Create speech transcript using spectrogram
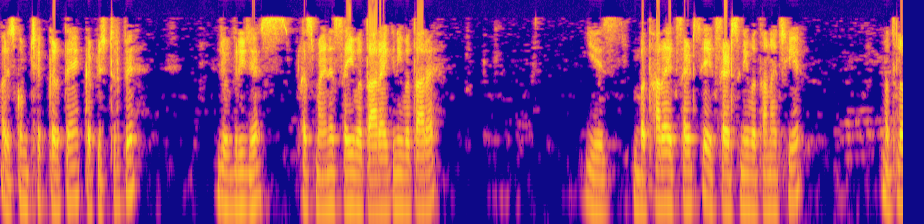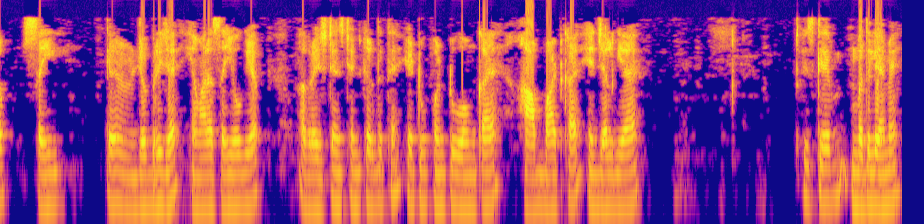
और इसको हम चेक करते हैं कैपेसिटर पे, जो ब्रिज है प्लस माइनस सही बता रहा है कि नहीं बता रहा है। ये बता रहा है एक साइड से, एक साइड से नहीं बताना चाहिए। मतलब सही जो ब्रिज है, ये हमारा सही हो गया। अब रेजिस्टेंस चेंज कर देते हैं। ये 2.2 ओम का है हाफ़ बाट का है, ये जल गया है। तो इसके बदले हमें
